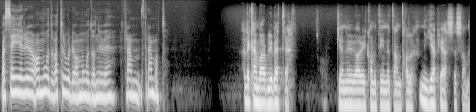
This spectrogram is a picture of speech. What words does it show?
Vad säger du om Modo? Vad tror du om Modo nu fram, framåt? Ja, det kan bara bli bättre. Och nu har det kommit in ett antal nya pjäser som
